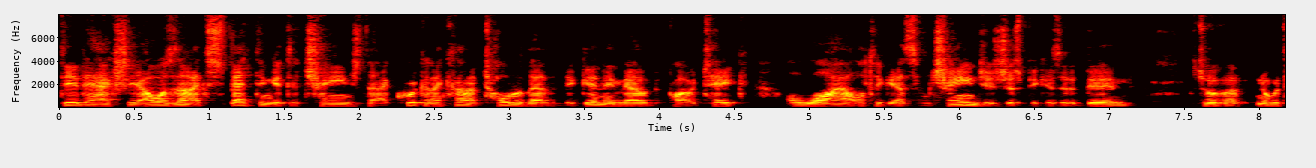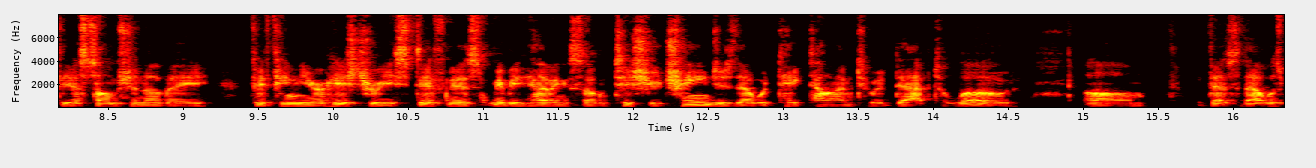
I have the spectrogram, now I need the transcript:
did actually, I was not expecting it to change that quick. And I kind of told her that at the beginning that it would probably take a while to get some changes just because it had been sort of, a, you know, with the assumption of a 15 year history, stiffness, maybe having some tissue changes that would take time to adapt to load. Um, that, so that was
